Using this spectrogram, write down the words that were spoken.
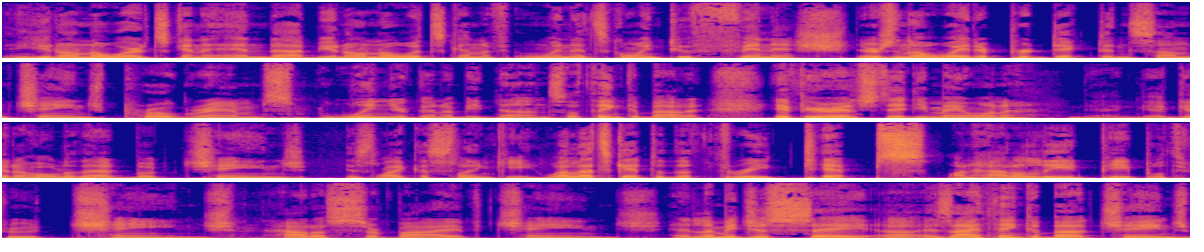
You don't know where it's gonna end up. You don't know what's gonna when it's going to finish. There's no way to predict in some change programs when you're going to be done. So think about it. If you're interested, you may want to get a hold of that book, Change is Like a Slinky. Well, let's get to the three tips on how to lead people through change, how to survive change. And let me just say, uh, as I think about change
